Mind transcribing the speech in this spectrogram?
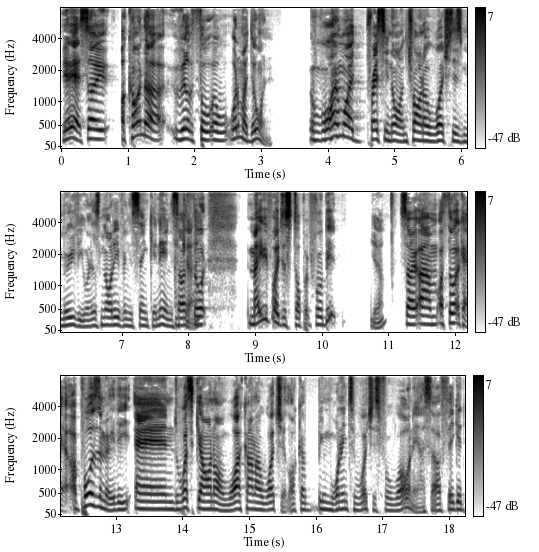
Yeah, yeah. So I kind of really thought, well, what am I doing? Why am I pressing on trying to watch this movie when it's not even sinking in? So Okay. I thought, maybe if I just stop it for a bit. Yeah. So um, I thought, okay, I'll pause the movie and what's going on? Why can't I watch it? Like I've been wanting to watch this for a while now. So I figured,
